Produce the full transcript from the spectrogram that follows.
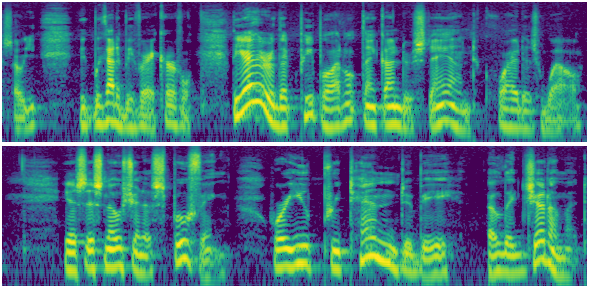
So you, we got to be very careful. The other that people I don't think understand quite as well is this notion of spoofing, where you pretend to be a legitimate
